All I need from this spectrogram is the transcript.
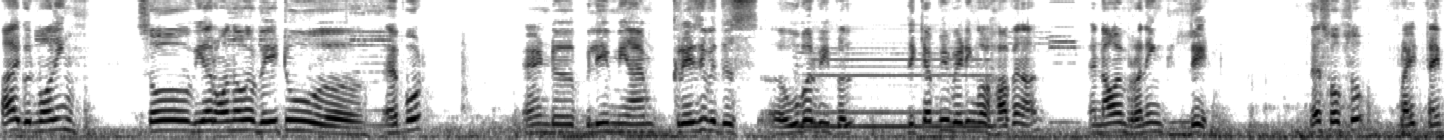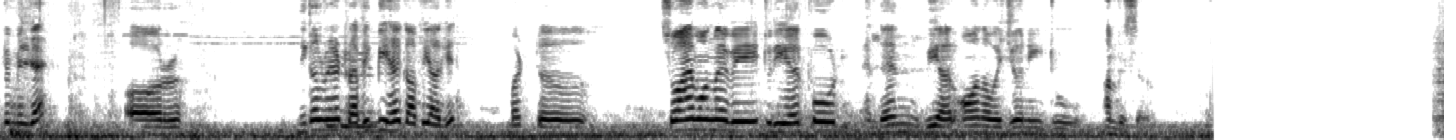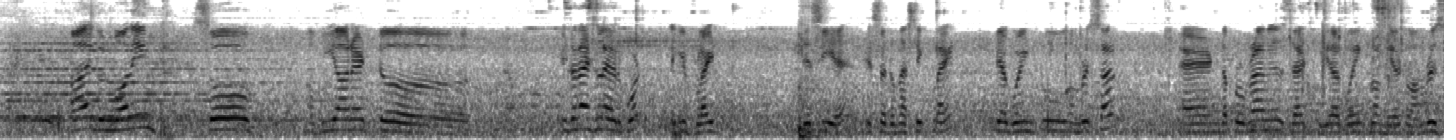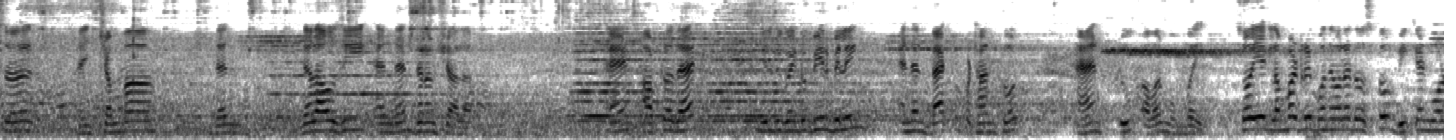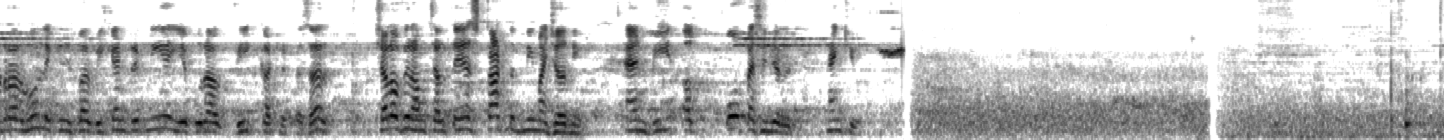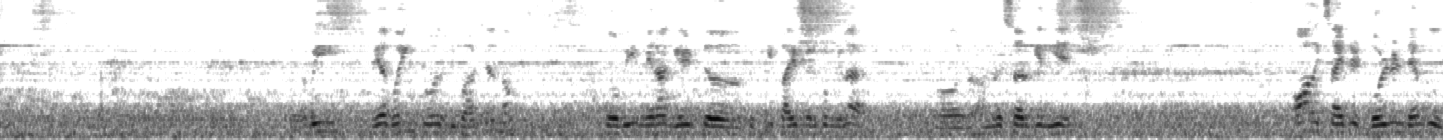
Hi, good morning. So we are on our way to uh, airport, and uh, believe me, I am crazy with this uh, Uber people. They kept me waiting for half an hour, and now I'm running late. Let's hope so. Flight time पे मिल जाए और निकल रहे हैं traffic भी है काफ़ी आगे but so I am on my way to the airport and then we are on our journey to Amritsar Good morning. So we are at uh, international airport. taking flight JC है. It's a domestic flight. We are going to Amritsar, and the program is that we are going from here to Amritsar, then Chamba, then Dalhousie, and then Dharamshala. And after that, we'll be going to Bir Billing, and then back to Pathankot and to our Mumbai. सो ये एक लंबा trip होने वाला है दोस्तों। Weekend wanderer हूँ, लेकिन इस बार वीकेंड ट्रिप नहीं है। ये पूरा वीक का ट्रिप है सर चलो फिर हम चलते हैं। Start with me my journey and be a co passenger with thank you अभी we are going towards departure now तो अभी मेरा गेट फिफ्टी फाइव मेरे को मिला है, और अमृतसर के लिए। All excited golden temple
